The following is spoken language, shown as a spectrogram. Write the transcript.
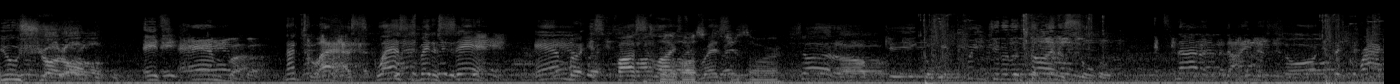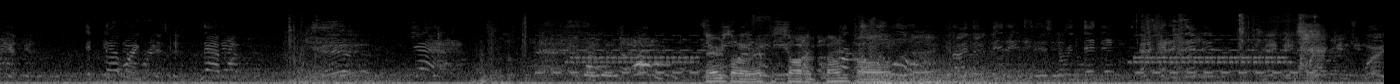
You shut up. It's amber, not glass. Glass is made of sand. Amber is fossilized resin. are. Shut up, geek, or we preaching to the dinosaur. It's not a dinosaur. It's a kraken. It never existed. Never. There's our episodic phone call of the day. It either did exist or it didn't. And, and it didn't. Maybe Krakens were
